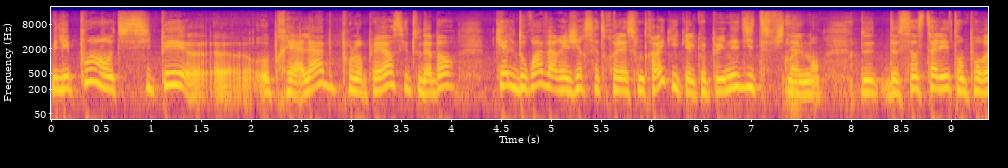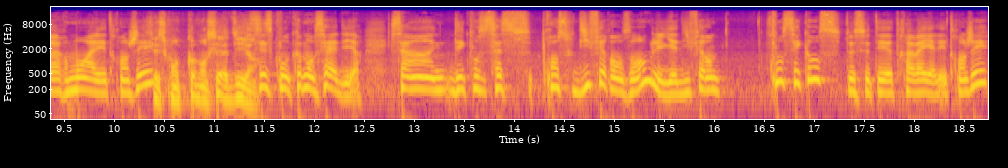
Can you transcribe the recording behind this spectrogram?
Mais les points à anticiper euh, euh, au préalable pour l'employeur, c'est tout d'abord quel droit va régir cette relation de travail qui est quelque peu inédite finalement, de, de s'installer temporairement à l'étranger. C'est ce qu'on commençait à dire. C'est ce qu'on commençait à dire. Ça, a un- des cons- ça se prend sous différents angles. Il y a différentes conséquences de ce télétravail à l'étranger,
